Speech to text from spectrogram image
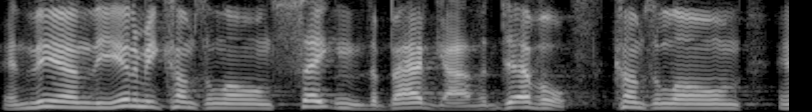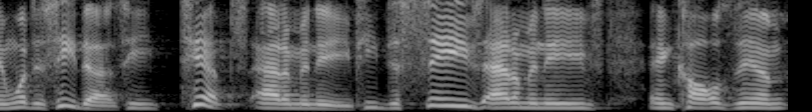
And then the enemy comes along, Satan, the bad guy, the devil comes along, and what does he does? He tempts Adam and Eve. He deceives Adam and Eve and calls them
